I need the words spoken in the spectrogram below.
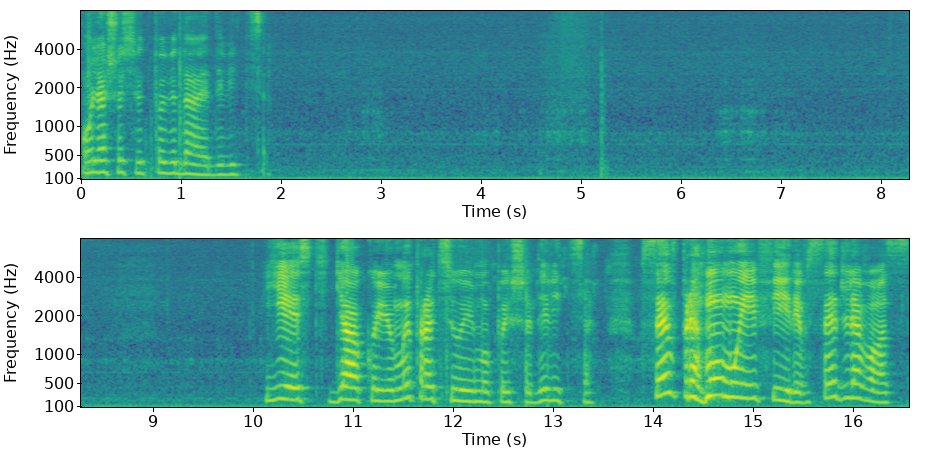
Оля щось відповідає, дивіться. Єсть, дякую. Ми працюємо, пише. Дивіться. Все в прямому ефірі, все для вас.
